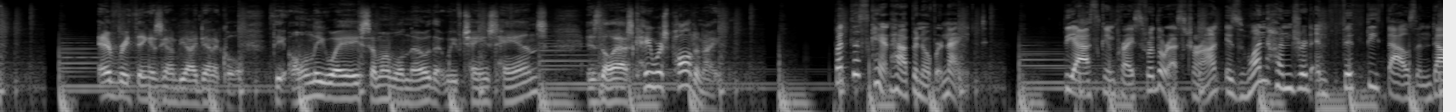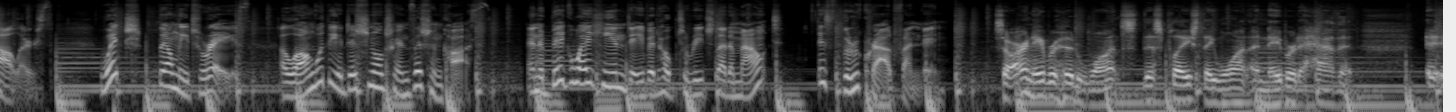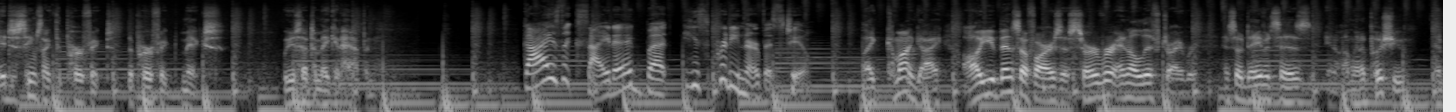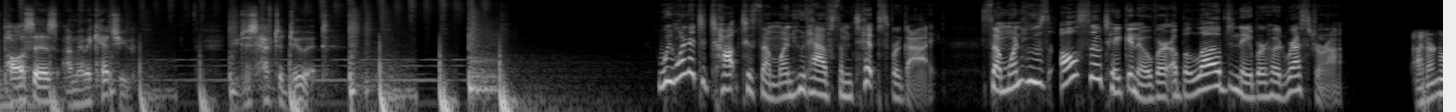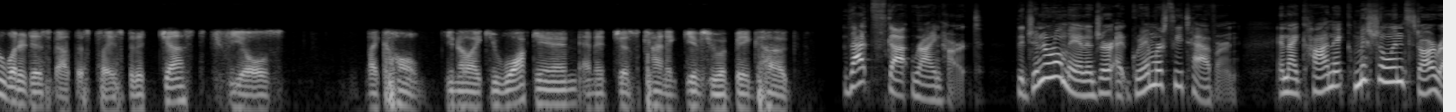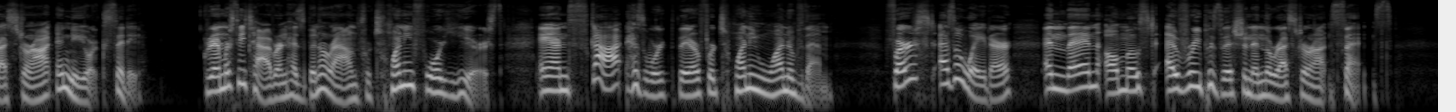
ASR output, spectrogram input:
Everything is going to be identical. The only way someone will know that we've changed hands is they'll ask, hey, where's Paul tonight? But this can't happen overnight. The asking price for the restaurant is $150,000, which they'll need to raise, along with the additional transition costs. And a big way he and David hope to reach that amount is through crowdfunding. So our neighborhood wants this place. They want a neighbor to have it. It, it just seems like the perfect, the perfect mix. We just have to make it happen. Guy's excited, but he's pretty nervous too. Like, come on, guy. All you've been so far is a server and a Lyft driver. And so David says, you know, I'm going to push you. And Paul says, I'm going to catch you. You just have to do it. We wanted to talk to someone who'd have some tips for Guy, someone who's also taken over a beloved neighborhood restaurant. I don't know what it is about this place, but it just feels like home. You know, like you walk in and it just kind of gives you a big hug. That's Scott Reinhardt, the general manager at Gramercy Tavern, an iconic Michelin star restaurant in New York City. Gramercy Tavern has been around for 24 years, and Scott has worked there for 21 of them. First as a waiter, and then almost every position in the restaurant since.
